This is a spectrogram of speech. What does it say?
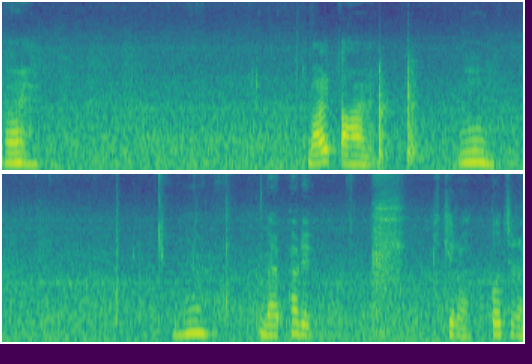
음. 맛있다. 음. 음. 날파리. 비키라, 꺼지라.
